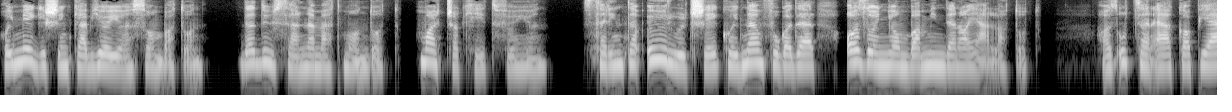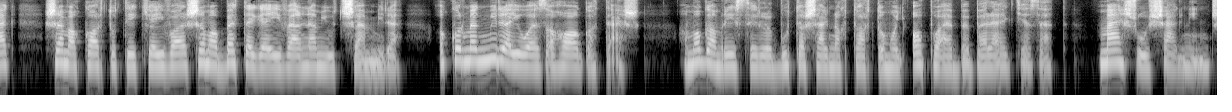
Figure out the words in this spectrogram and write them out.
hogy mégis inkább jöjjön szombaton, de Dűszel nemet mondott, majd csak hétfőn jön. Szerintem őrültség, hogy nem fogad el azon nyomban minden ajánlatot. Ha az utcán elkapják, sem a kartotékjaival, sem a betegeivel nem jut semmire, akkor meg mire jó ez a hallgatás? A magam részéről butaságnak tartom, hogy apa ebbe beleegyezett. Más újság nincs,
